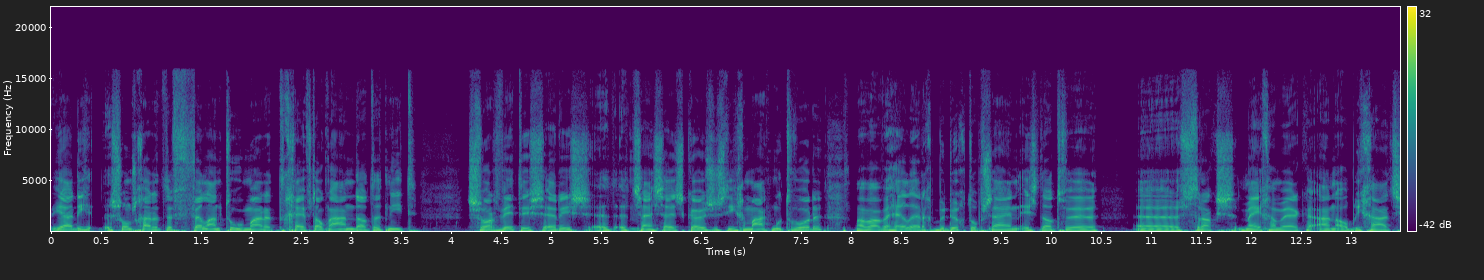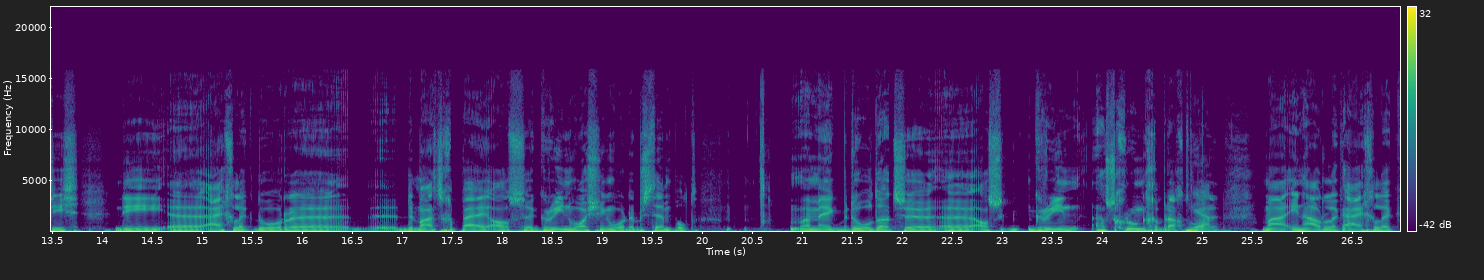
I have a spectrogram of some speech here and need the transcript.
ja, die, soms gaat het er fel aan toe, maar het geeft ook aan dat het niet zwart-wit is. Er is. Het zijn steeds keuzes die gemaakt moeten worden. Maar waar we heel erg beducht op zijn, is dat we uh, straks mee gaan werken aan obligaties die uh, eigenlijk door uh, de maatschappij als greenwashing worden bestempeld. Waarmee ik bedoel dat ze als green, als groen gebracht worden. Ja. Maar inhoudelijk eigenlijk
